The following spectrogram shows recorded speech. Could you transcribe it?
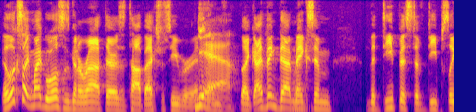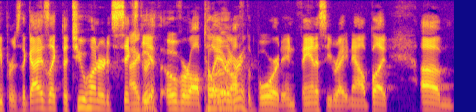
it looks like Michael Wilson's going to run out there as a top X receiver. And, Yeah. and, like I think that makes him the deepest of deep sleepers. The guy's like the 260th overall player Totally off the board in fantasy right now. But um,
